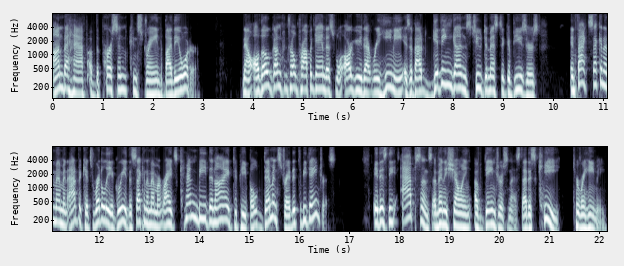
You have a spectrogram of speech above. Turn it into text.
on behalf of the person constrained by the order. Now, although gun control propagandists will argue that Rahimi is about giving guns to domestic abusers, in fact, Second Amendment advocates readily agree the Second Amendment rights can be denied to people demonstrated to be dangerous. It is the absence of any showing of dangerousness that is key to Rahimi.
